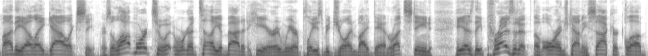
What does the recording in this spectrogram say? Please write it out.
by the LA Galaxy. There's a lot more to it, and we're going to tell you about it here. And we are pleased to be joined by Dan Rutstein. He is the president of Orange County Soccer Club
